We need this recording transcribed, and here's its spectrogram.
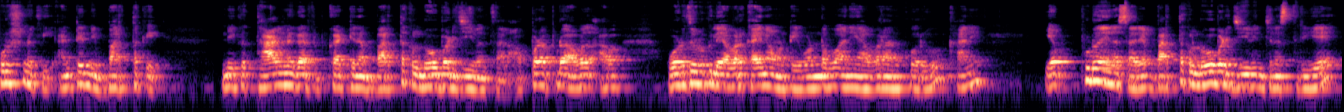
పురుషునికి అంటే నీ భర్తకి నీకు తాళిని కట్టిన భర్తకు లోబడి జీవించాలి అప్పుడప్పుడు అవ ఒడిదుడుకులు ఎవరికైనా ఉంటాయి. ఉండవు అని ఎవరు అనుకోరు. కానీ ఎప్పుడు అయినా సరే భర్తకు లోబడి జీవించిన స్త్రీయే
